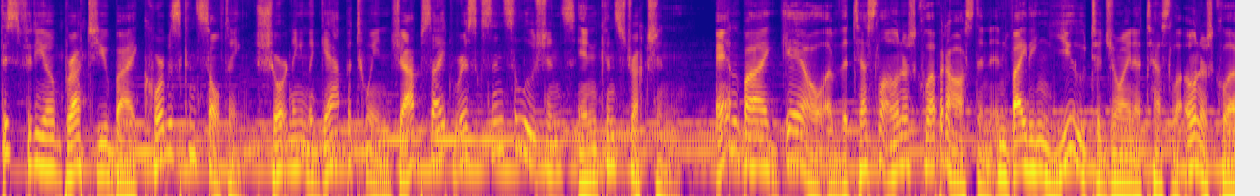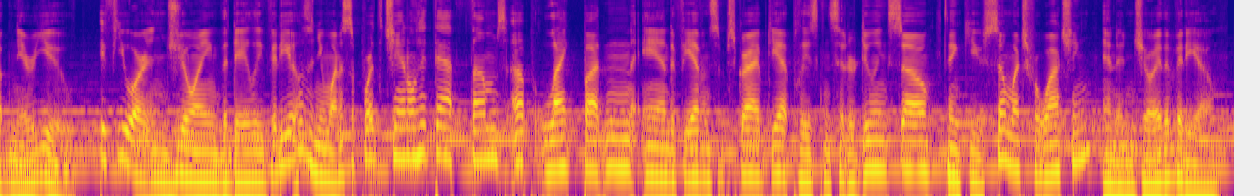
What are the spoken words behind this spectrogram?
This video brought to you by Korbis Consulting, shortening the gap between job site risks and solutions in construction. And by Gail of the Tesla Owners Club at Austin, inviting you to join a Tesla Owners Club near you. If you are enjoying the daily videos and you want to support the channel, hit that thumbs up like button. And if you haven't subscribed yet, please consider doing so. Thank you so much for watching and enjoy the video.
